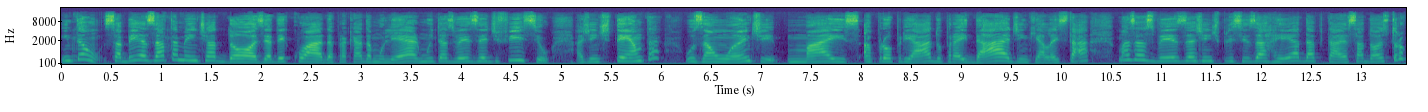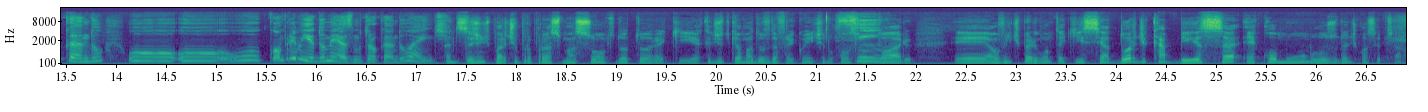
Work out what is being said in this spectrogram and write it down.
Então, saber exatamente a dose adequada para cada mulher, muitas vezes é difícil. A gente tenta usar um anti mais apropriado para a idade em que ela está, mas às vezes a gente precisa readaptar essa dose trocando o, o, o comprimido mesmo, trocando o anti. Antes da gente partir para o próximo assunto, doutora, que acredito que é uma dúvida frequente no consultório. Sim. É, a ouvinte pergunta aqui se a dor de cabeça é comum no uso do anticoncepcional.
